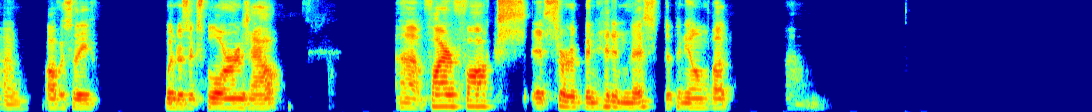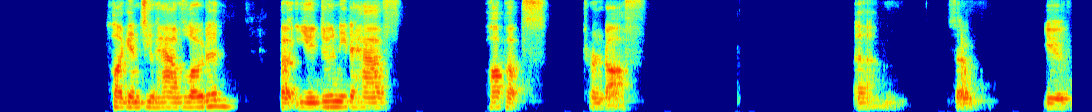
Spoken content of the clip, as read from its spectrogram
Um, obviously, Windows Explorer is out. Um, Firefox, it's sort of been hit and miss depending on what um, plugins you have loaded but you do need to have pop-ups turned off. Um, so you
